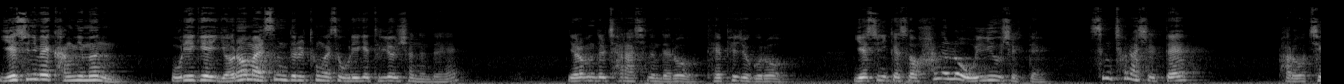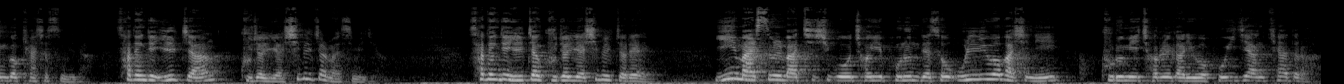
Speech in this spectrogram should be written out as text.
예수님의 강림은 우리에게 여러 말씀들을 통해서 우리에게 들려주셨는데 여러분들 잘 아시는 대로 대표적으로 예수님께서 하늘로 올리우실 때 승천하실 때 바로 증거케 하셨습니다. 사도행전 1장 9절 이하 11절 말씀이죠. 사도행전 1장 9절 이하 11절에 이 말씀을 마치시고 저희 보는 데서 올리워 가시니 구름이 저를 가리워 보이지 않게 하더라.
